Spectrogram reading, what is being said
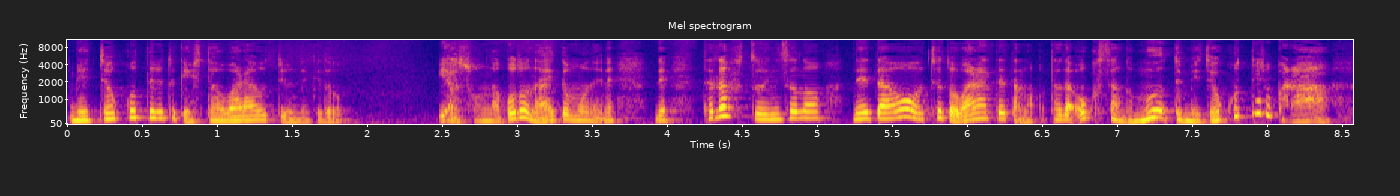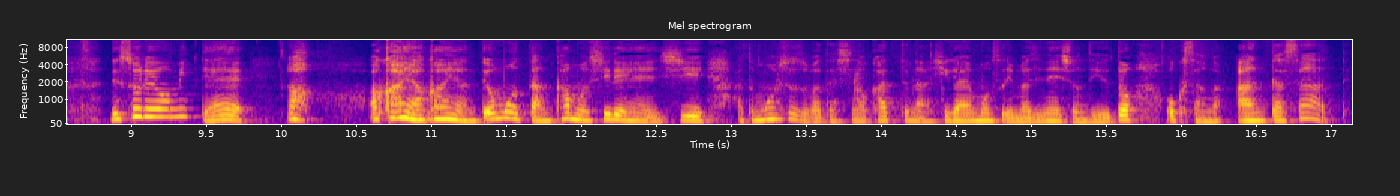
めっちゃ怒ってる時は人は笑うって言うんだけど、いや、そんなことないと思うねね。で、ただ普通にそのネタをちょっと笑ってたの。ただ奥さんがムーってめっちゃ怒ってるから、で、それを見て、あ、あかんやあかんやんって思ったんかもしれへんし、あともう一つ私の勝手な被害妄想イマジネーションで言うと、奥さんがあんたさ、って、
